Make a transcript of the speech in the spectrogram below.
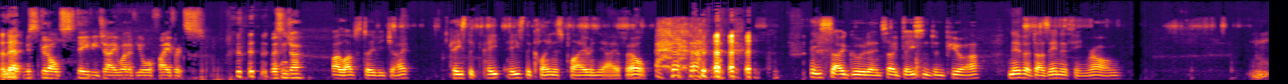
And Yeah, that, Mr. Good old Stevie J, one of your favourites. Messenger. I love Stevie J. He's the he, he's the cleanest player in the AFL. he's so good and so decent and pure. Never does anything wrong. Mm.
